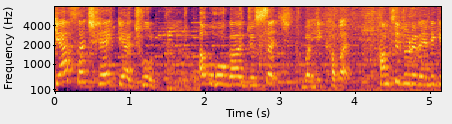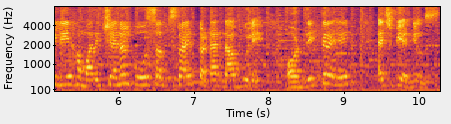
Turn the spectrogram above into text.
क्या सच है, क्या झूठ? अब होगा जो सच, वही खबर। हमसे जुड़े रहने के लिए हमारे चैनल को सब्सक्राइब करना ना भूले और देखते रहे एच न्यूज़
